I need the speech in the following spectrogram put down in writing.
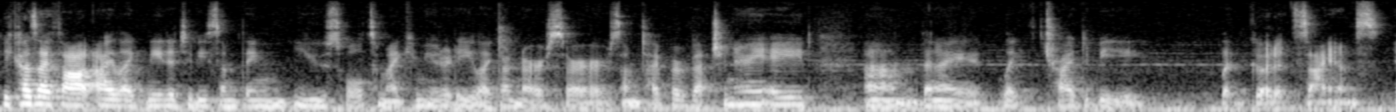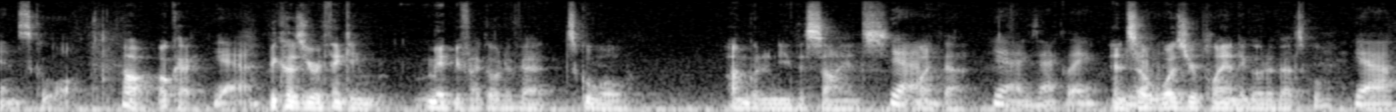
because I thought I like needed to be something useful to my community, like a nurse or some type of veterinary aide, um, then I like tried to be like good at science in school. Oh, okay. Yeah. Because you were thinking maybe if I go to vet school, I'm going to need the science Yeah. like that. Yeah, exactly. And so, Yeah. was your plan to go to vet school? Yeah.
